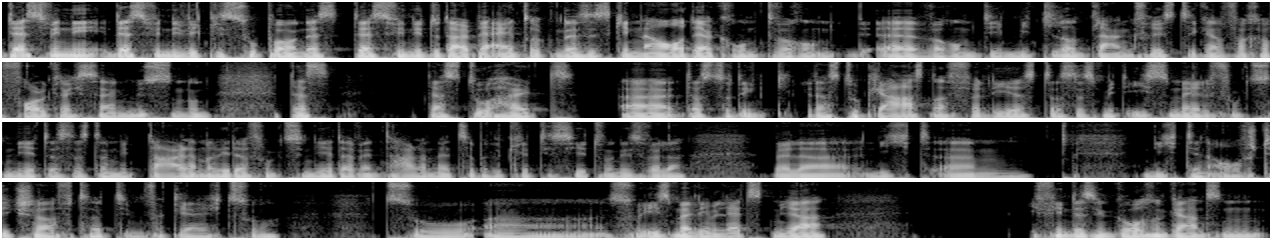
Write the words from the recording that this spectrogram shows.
das finde ich, find ich wirklich super und das, das finde ich total beeindruckend. Das ist genau der Grund, warum, äh, warum die mittel- und langfristig einfach erfolgreich sein müssen. Und dass, dass du halt, äh, dass du den, dass du Glasner verlierst, dass es mit Ismail funktioniert, dass es dann mit Thalhammer wieder funktioniert, auch wenn Thalhammer jetzt ein bisschen kritisiert worden ist, weil er, weil er nicht, ähm, nicht den Aufstieg geschafft hat im Vergleich zu, zu, äh, zu Ismail im letzten Jahr. Ich finde es im Großen und Ganzen,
